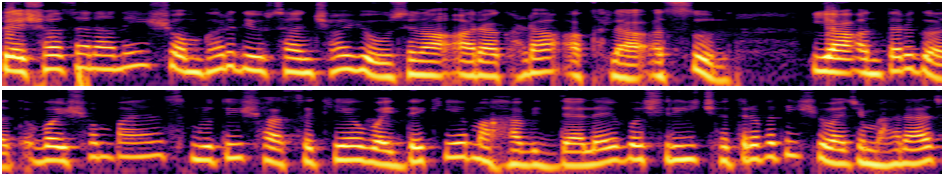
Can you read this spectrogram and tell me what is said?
प्रशासनाने शंभर दिवसांच्या योजना आराखडा आखला असून या अंतर्गत वैशंपायन स्मृती शासकीय वैद्यकीय महाविद्यालय व श्री छत्रपती शिवाजी महाराज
